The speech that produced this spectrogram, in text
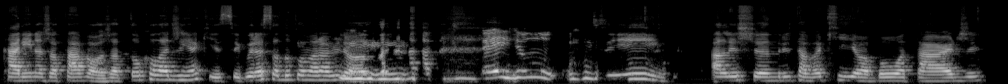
Karina já estava, ó, já tô coladinha aqui. Segura essa dupla maravilhosa. Beijo! Sim, Alexandre estava aqui, ó. Boa tarde.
